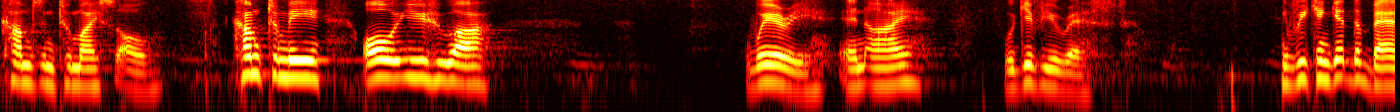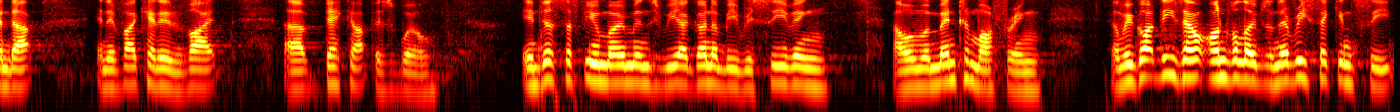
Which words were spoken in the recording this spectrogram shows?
comes into my soul. Come to me, all you who are weary, and I will give you rest. If we can get the band up, and if I can invite uh, Beck up as well. In just a few moments, we are going to be receiving our momentum offering. And we've got these envelopes in every second seat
